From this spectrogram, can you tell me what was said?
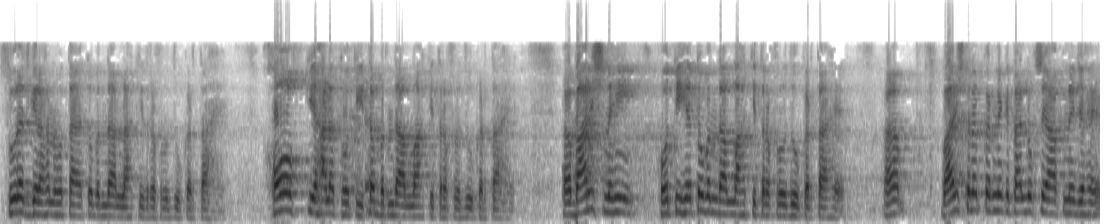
سورج گرہن ہوتا ہے تو بندہ اللہ کی طرف رجوع کرتا ہے۔ خوف کی حالت ہوتی تب بندہ اللہ کی طرف رجوع کرتا ہے۔ بارش نہیں ہوتی ہے تو بندہ اللہ کی طرف رجوع کرتا ہے۔ بارش طلب کرنے کے تعلق سے آپ نے جو ہے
